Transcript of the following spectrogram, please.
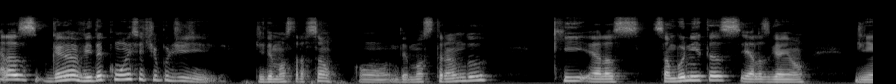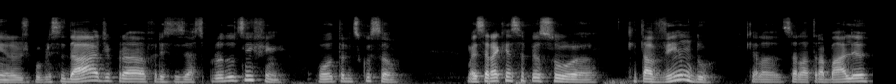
elas ganham a vida com esse tipo de, de demonstração, com, demonstrando que elas são bonitas e elas ganham dinheiro de publicidade para oferecer certos produtos, enfim, outra discussão. Mas será que essa pessoa que está vendo que ela, trabalha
